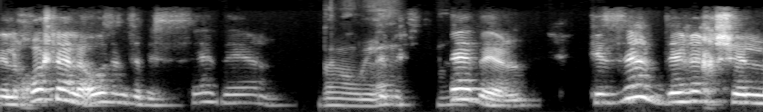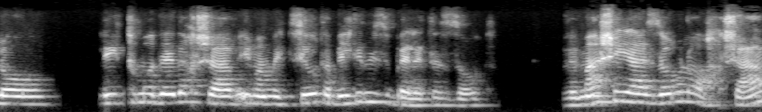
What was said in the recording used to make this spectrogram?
ללחוש לה על האוזן זה בסדר. זה מעולה. זה בסדר. כי זה הדרך שלו להתמודד עכשיו עם המציאות הבלתי נסבלת הזאת, ומה שיעזור לו עכשיו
